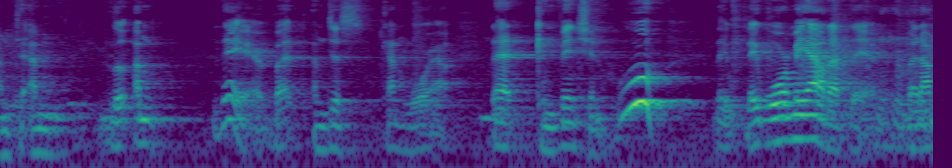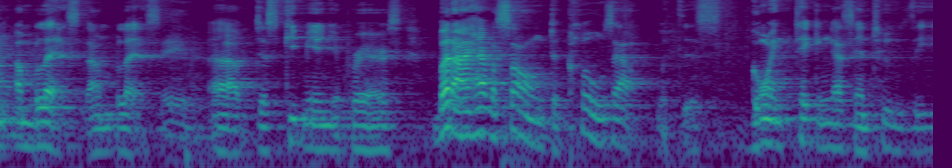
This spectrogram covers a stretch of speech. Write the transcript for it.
I'm, t- I'm, look, I'm there, but I'm just kind of wore out. that convention. Woo! They, they wore me out up there, but I'm, I'm blessed. I'm blessed. Uh, just keep me in your prayers. But I have a song to close out with this, going, taking us into the,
